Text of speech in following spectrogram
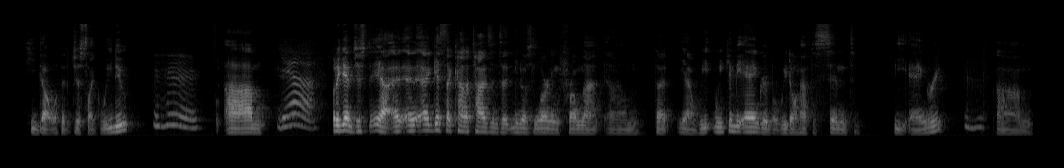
He dealt with it just like we do. Mm-hmm. Um, Yeah. but again, just yeah, and, and I guess that kind of ties into you know just learning from that. Um, that yeah, we we can be angry, but we don't have to sin to be angry. Mhm. Um,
